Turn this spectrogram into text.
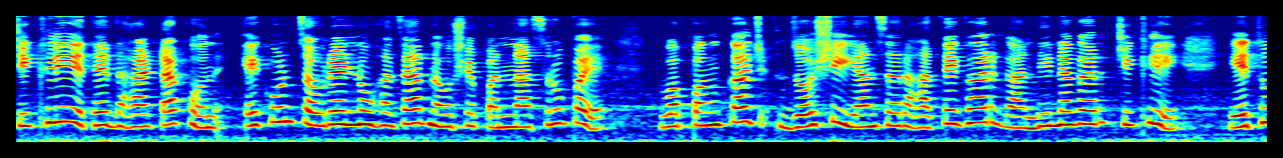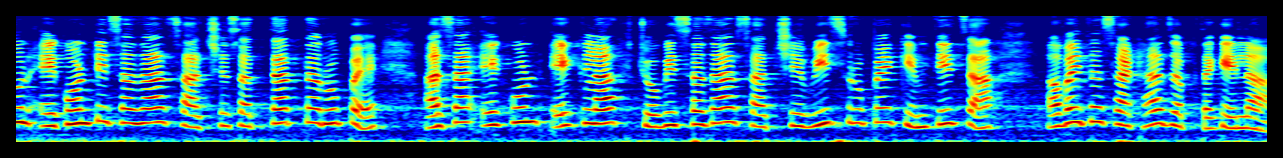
Chikhli येथे धाड टाकून एकूण चौऱ्याण्णव हजार नऊशे पन्नास रुपये व पंकज जोशी यांचं राहते घर गांधीनगर चिखली येथून एकोणतीस हजार सातशे सत्याहत्तर रुपये असा एकूण एक लाख चोवीस हजार सातशे वीस रुपये किमतीचा अवैध साठा जप्त केला.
